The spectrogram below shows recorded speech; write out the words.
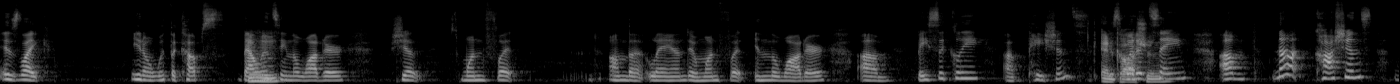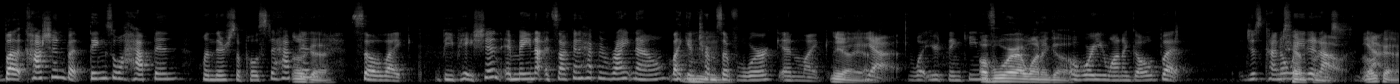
is like, you know, with the cups balancing Mm-hmm. the water. She has one foot on the land and one foot in the water. Um, basically, uh, patience And is what it's caution. saying. Um, not cautions, but caution. But things will happen when they're supposed to happen. Okay. So like, be patient. It may not. It's not going to happen right now. Like in terms of work and like, Mm-hmm. Yeah, yeah. what you're thinking Of where I want to go or where you want to go, but just kind of wait it out. Yeah. Okay.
